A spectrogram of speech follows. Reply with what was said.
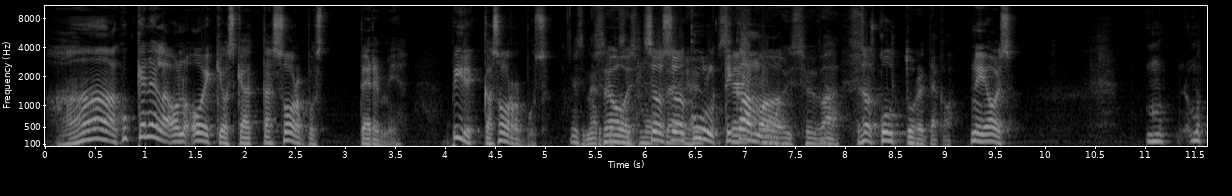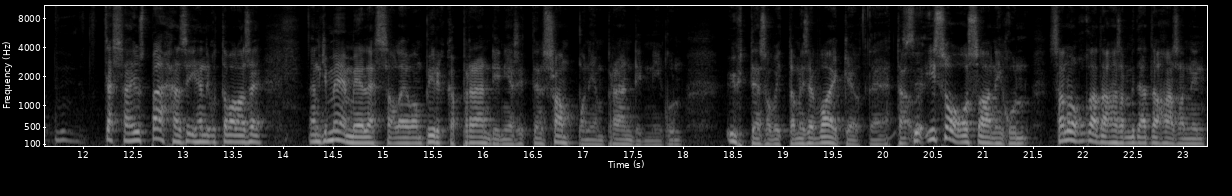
Aa, kun kenellä on oikeus käyttää sorpusta termiä. Pirkka Sorbus. Se olisi, se, se on kulttikamaa. Se olisi hyvä. Ja se olisi kulttuuriteko. Niin olisi. Mutta mut, tässähän just päähän siihen niin kuin tavallaan se, ainakin meidän mielessä olevan Pirkka-brändin ja sitten Champagnen brändin niin kuin, yhteensovittamisen vaikeuteen. Että se... iso osa, niin kun, sanoo kuka tahansa mitä tahansa, niin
